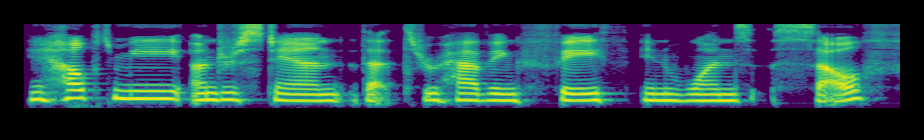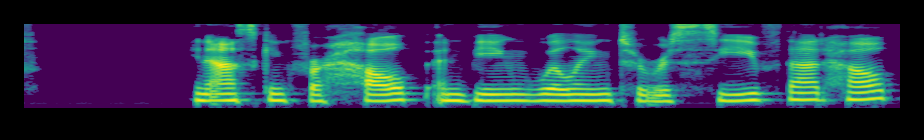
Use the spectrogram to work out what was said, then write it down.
It helped me understand that through having faith in one's self, in asking for help and being willing to receive that help,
